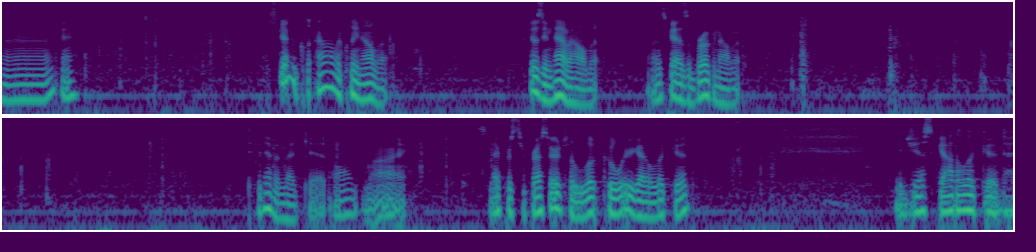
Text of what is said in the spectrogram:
Uh, okay. This guy I don't have a clean helmet. This guy doesn't even have a helmet. Oh, this guy has a broken helmet. Did have a med kit. Oh my. Sniper suppressor to look cooler, you gotta look good. You just gotta look good.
